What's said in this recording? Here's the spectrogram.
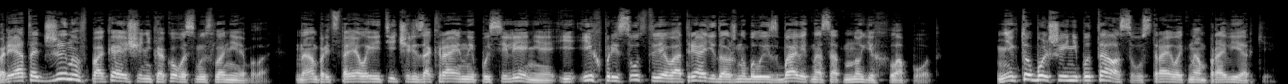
Прятать джинов пока еще никакого смысла не было. Нам предстояло идти через окраинные поселения, и их присутствие в отряде должно было избавить нас от многих хлопот. Никто больше и не пытался устраивать нам проверки.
